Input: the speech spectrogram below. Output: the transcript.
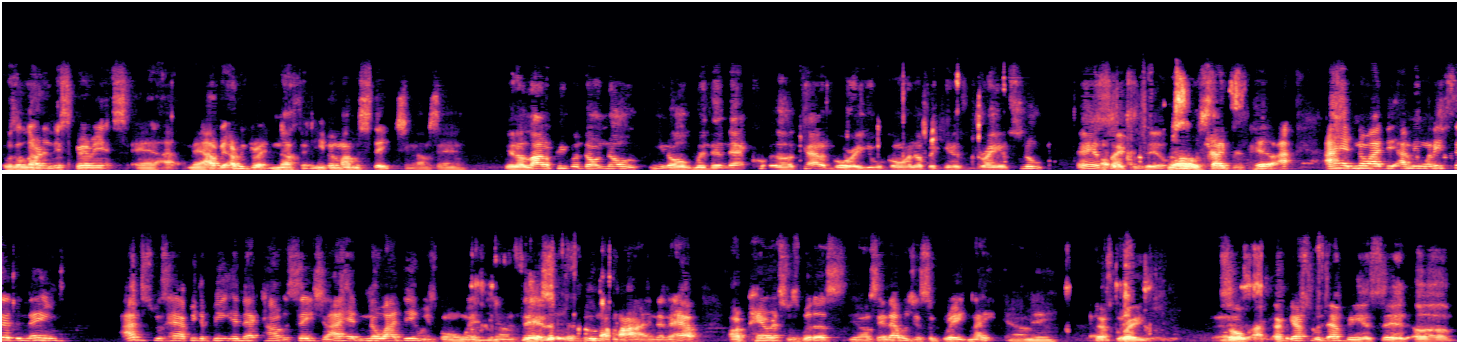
it was a learning experience. And I, man, I, I regret nothing, even my mistakes. You know what I'm saying? And a lot of people don't know, you know, within that uh, category, you were going up against Dre and Snoop and Oh. Cypress Hill. Whoa, Cypress Hill. I, I had no idea. I mean, when they said the names, I just was happy to be in that conversation. I had no idea we was going to win. You know what I'm saying? Yeah. It blew my mind. And then to have our parents was with us. You know what I'm saying? That was just a great night. You know what I mean? That That's was great. So I, I guess with that being said, uh,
